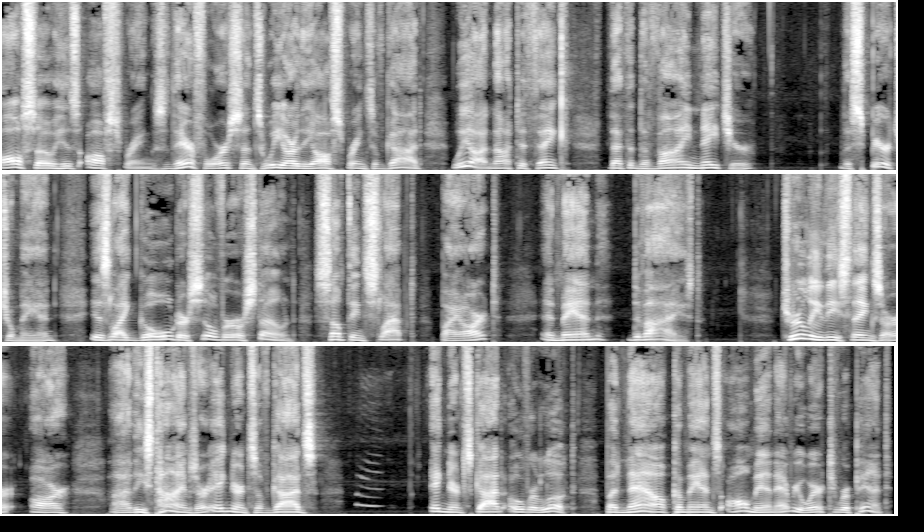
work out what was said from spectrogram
also his offsprings. Therefore, since we are the offsprings of God, we ought not to think that the divine nature, the spiritual man, is like gold or silver or stone, something slapped by art and man devised. Truly, these things are are uh, these times are ignorance of God's ignorance God overlooked, but now commands all men everywhere to repent,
